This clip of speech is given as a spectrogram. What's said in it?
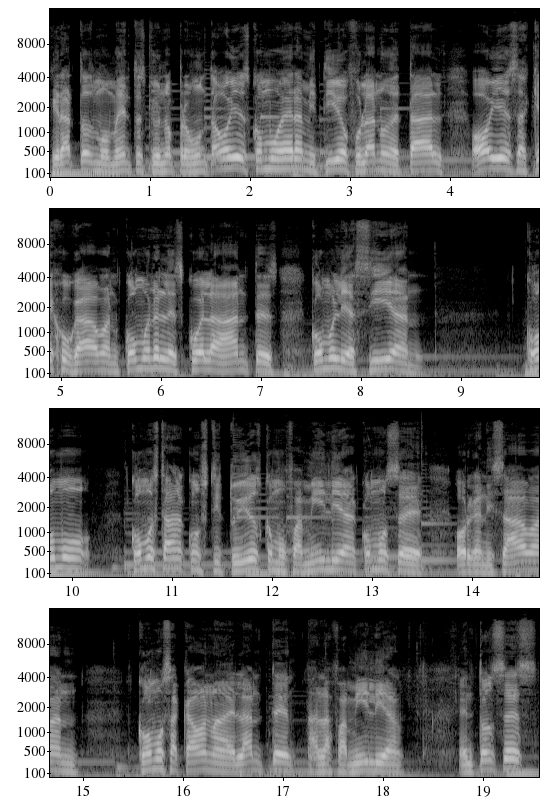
gratos momentos que uno pregunta, oyes, ¿cómo era mi tío fulano de tal? Oyes, ¿a qué jugaban? ¿Cómo era la escuela antes? ¿Cómo le hacían? ¿Cómo cómo estaban constituidos como familia, cómo se organizaban, cómo sacaban adelante a la familia. Entonces,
